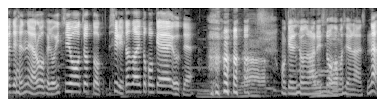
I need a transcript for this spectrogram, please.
えてへんねやろうけど一応ちょっと尻いただいとこけ言うて。保険証のあれしとうかもしれないですね。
